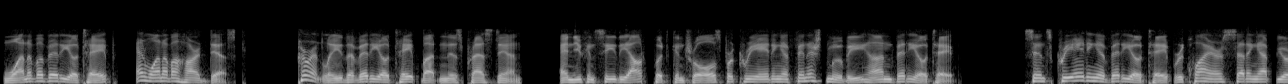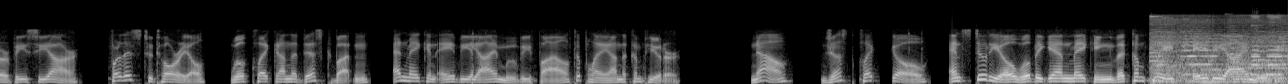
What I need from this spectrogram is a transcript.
one of a videotape and one of a hard disk. Currently, the videotape button is pressed in, and you can see the output controls for creating a finished movie on videotape. Since creating a videotape requires setting up your VCR, for this tutorial, we'll click on the disk button and make an AVI movie file to play on the computer. Now, just click Go, and Studio will begin making the complete AVI movie.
